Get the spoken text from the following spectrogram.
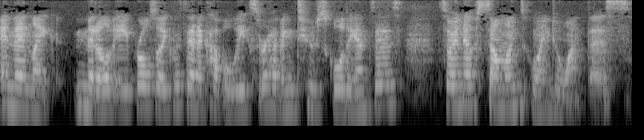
and then like middle of April, so like within a couple weeks, we're having two school dances. So I know someone's going to want this.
